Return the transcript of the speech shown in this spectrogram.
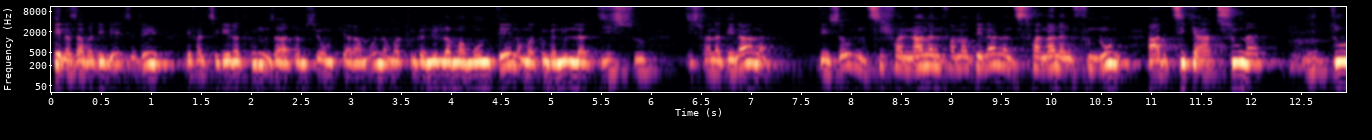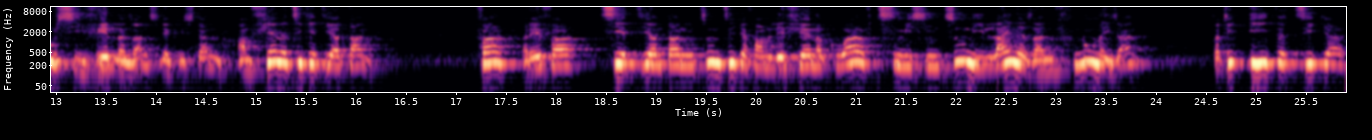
Tena zava-dehibe izy satria rehefa jerena tokoa ny zavatra miseho amin'ny fiarahamonina mahatonga ny olona mamono tena, mahatonga ny olona diso diso fanantenana dia izao ny tsy fananany fanantenana, ny tsy fananany finoana ary tsika antsoina hitory sy hivelona an'izany tsika kristianina amin'ny fiainantsika ety an-tany fa rehefa tsy ety an-tany intsony tsika fa amin'ilay fiainan-ko avy tsy misy intsony ilaina izany finoana izany. Satria hitantsika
